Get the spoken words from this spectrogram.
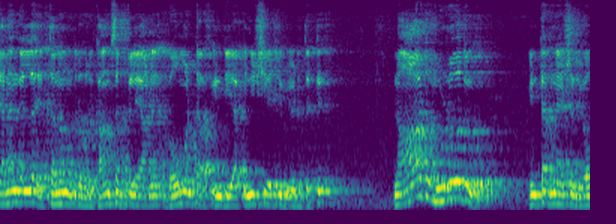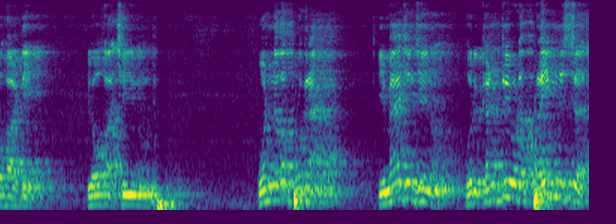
ஜனங்களில் எத்தனம்ன்ற ஒரு கான்செப்டிலேயான கவர்மெண்ட் ஆஃப் இந்தியா இனிஷியேட்டிவ் எடுத்துட்டு நாடு முழுவதும் இன்டர்நேஷ்னல் யோகா டே யோகா செய்யணும். ஒன் ஹவர் ப்ரோக்ராம் இமேஜின் செய்யணும். ஒரு கண்ட்ரியோட prime minister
